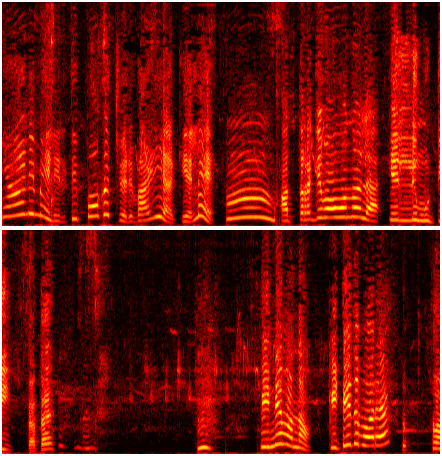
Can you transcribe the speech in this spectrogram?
ഞാണിമേലിരുത്തി പുകച്ചൊരു വഴിയാക്കിയല്ലേ? അല്ലേ അത്രയ്ക്ക് പോകുന്നല്ല എല്ലുമുട്ടി പിന്നെ വന്നോ? കിട്ടിയത് പോരാ? ആ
